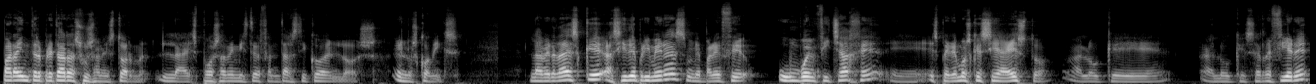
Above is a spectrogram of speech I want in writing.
para interpretar a Susan Storm, la esposa de Mr. Fantástico en los, en los cómics. La verdad es que así de primeras me parece un buen fichaje. Eh, esperemos que sea esto a lo que, a lo que se refiere,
